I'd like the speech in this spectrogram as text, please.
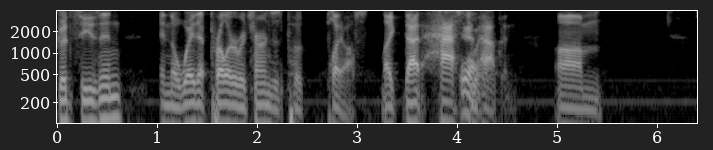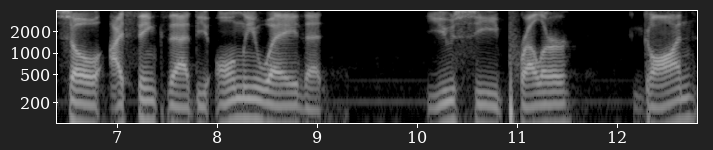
good season in the way that Preller returns is put playoffs. Like that has yeah. to happen. Um, so I think that the only way that you see Preller gone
